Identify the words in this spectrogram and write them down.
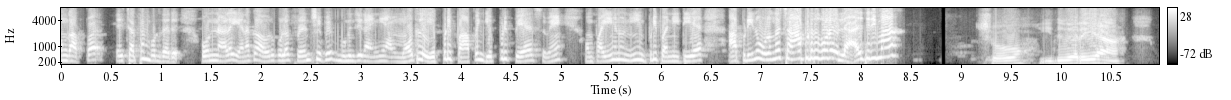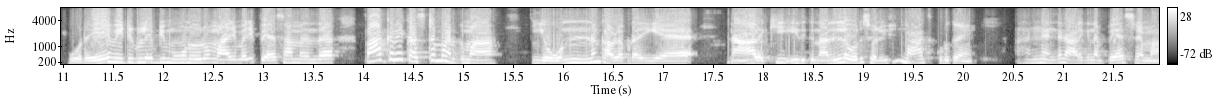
உங்க அப்பா சத்தம் கொடுத்தாரு உன்னால எனக்கு அவருக்குள்ள ஃப்ரெண்ட்ஷிப்பே முடிஞ்சிடாங்க அவன் முகத்துல எப்படி பார்ப்பேன் எப்படி பேசுவேன்? உன் பையனும் நீ இப்படி பண்ணிட்டியே? அப்படின்னு ஒழுங்கா சாப்பிடுறது கூட இல்ல. அது தெரியுமா? ஷோ இது ஒரே வீட்டுக்குள்ள இப்படி மூணு பேரும் மாறி மாறி பேசாம இருந்தா பார்க்கவே கஷ்டமா இருக்குமா? நீங்க ஒன்னும் கவலைப்படாதீங்க. நாளைக்கு இதுக்கு நல்ல ஒரு சொல்யூஷன் நான் கொடுக்குறேன். அண்ணன் நாளைக்கு நான் பேசுறேம்மா.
